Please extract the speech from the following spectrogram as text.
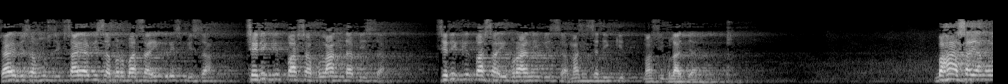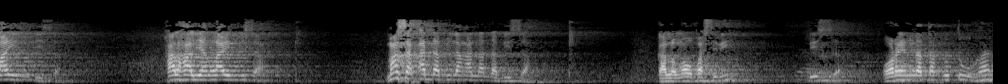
Saya bisa musik, saya bisa berbahasa Inggris bisa, sedikit bahasa Belanda bisa, sedikit bahasa Ibrani bisa, masih sedikit, masih belajar. Bahasa yang lain bisa. Hal-hal yang lain bisa. Masa Anda bilang Anda tidak bisa? Kalau mau pasti bisa. Orang yang tidak takut Tuhan,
